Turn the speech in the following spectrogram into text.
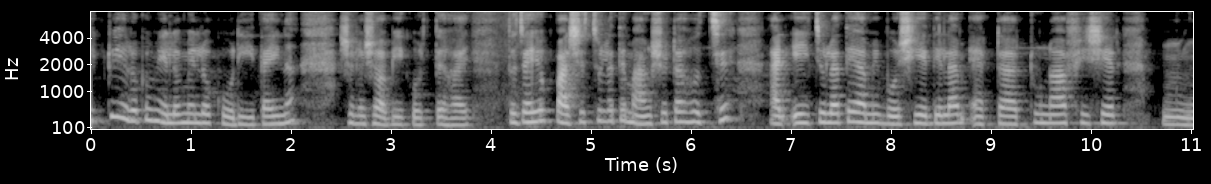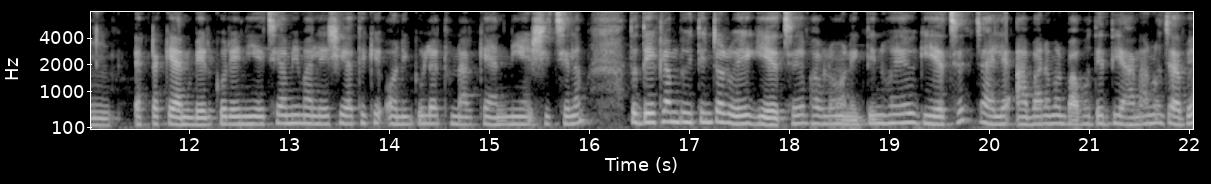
একটু এরকম এলোমেলো করি, তাই না? আসলে সবই করতে হয়। তো যাই হোক পাশের চুলাতে মাংসটা হচ্ছে আর এই চুলাতে আমি বসিয়ে দিলাম একটা টুনা ফিশের একটা ক্যান বের করে নিয়েছি। আমি মালয়েশিয়া থেকে অনেকগুলো টুনার ক্যান নিয়ে এসেছিলাম। তো দেখলাম দুই তিনটা রয়ে গিয়েছে। ভাবলাম অনেক দিন হয়েও গিয়েছে। চাইলে আবার আমার বাবুদের দিয়ে আনানো যাবে।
